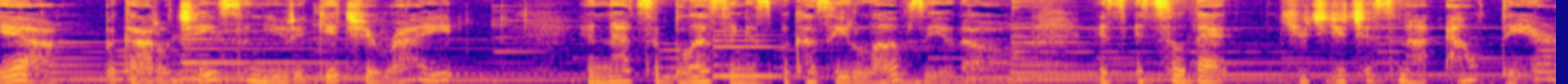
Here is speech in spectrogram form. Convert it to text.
yeah, but God will chasten you to get you right. And that's a blessing. It's because He loves you, though. It's, it's so that you're, you're just not out there.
